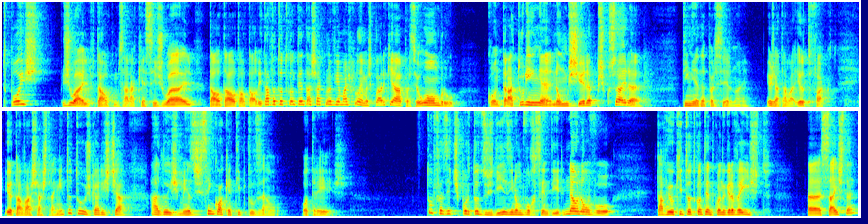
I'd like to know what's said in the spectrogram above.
Depois, joelho, tal, começar a aquecer joelho, tal, tal, tal, tal. E estava todo contente a achar que não havia mais problemas. Claro que há, apareceu o ombro. Contraturinha, não mexer a pescoceira. Tinha de aparecer, não é? Eu já estava, eu de facto, eu estava a achar estranho. Então estou a jogar isto já há dois meses sem qualquer tipo de lesão. Ou três. Estou a fazer desporto todos os dias e não me vou ressentir. Não, não vou. Estava eu aqui todo contente quando gravei isto. A sexta,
